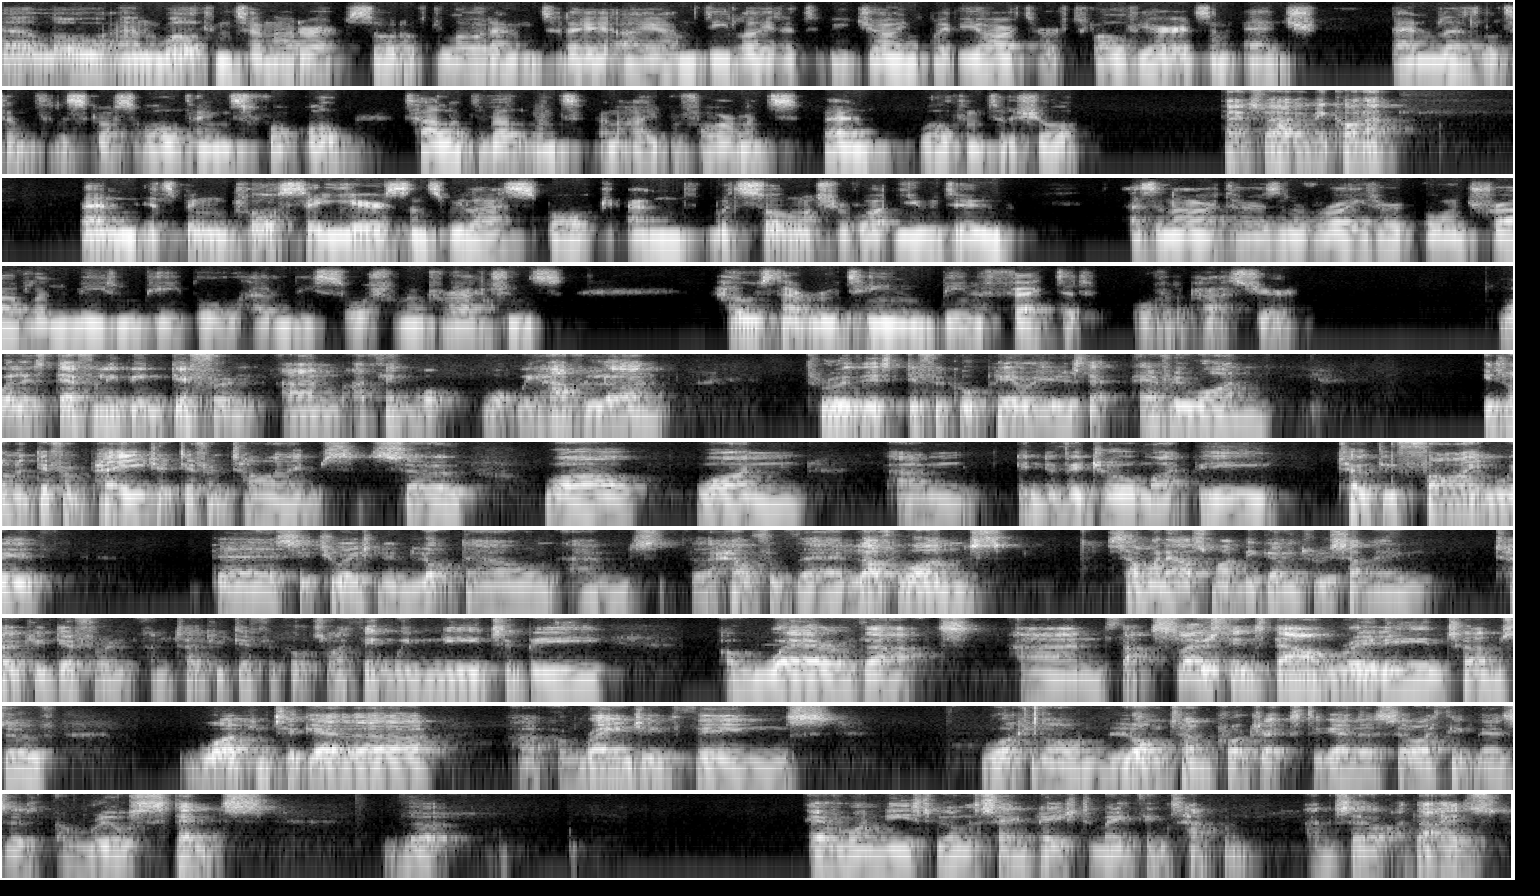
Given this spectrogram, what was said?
Hello and welcome to another episode of The Lowdown. Today I am delighted to be joined by the author of 12 Yards and Edge, Ben Lyttleton, to discuss all things football, talent development, and high performance. Ben, welcome to the show. Thanks for having me, Connor. Ben, it's been close to a year since we last spoke, and with so much of what you do as an author, as a writer, going traveling, meeting people, having these social interactions, how's that routine been affected over the past year? Well, it's definitely been different. And I think what, what we have learned through this difficult period is that everyone is on a different page at different times. So while one um, individual might be totally fine with their situation in lockdown and the health of their loved ones, someone else might be going through something totally different and totally difficult. So I think we need to be aware of that and that slows things down really in terms of working together, uh, arranging things, working on long term projects together. So I think there's a, a real sense that everyone needs to be on the same page to make things happen. And so that has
